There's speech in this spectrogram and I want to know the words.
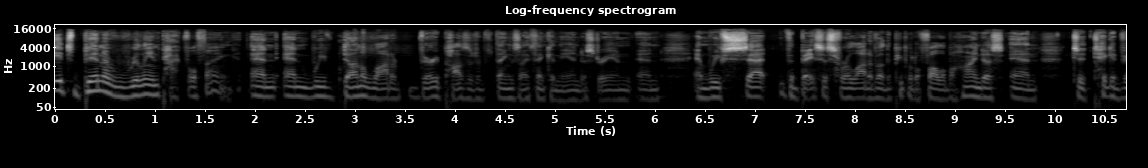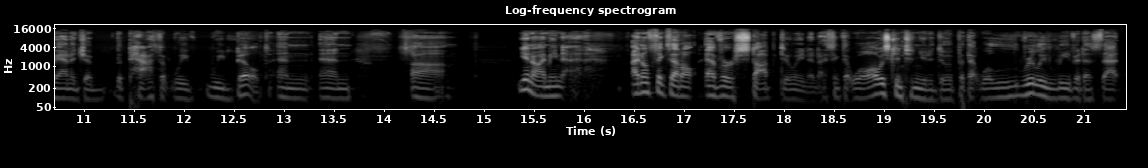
it's been a really impactful thing and and we've done a lot of very positive things i think in the industry and and and we've set the basis for a lot of other people to follow behind us and to take advantage of the path that we've we built and and uh, you know i mean i don't think that i'll ever stop doing it i think that we'll always continue to do it but that we'll really leave it as that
